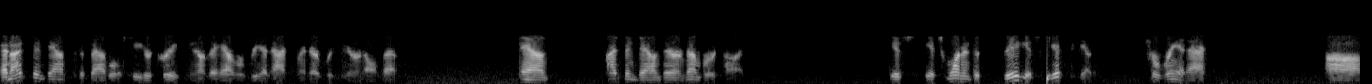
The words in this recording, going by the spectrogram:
and I'd been down to the Battle of Cedar Creek. You know, they have a reenactment every year and all that. And I've been down there a number of times. It's it's one of the biggest get-togethers for reenact, uh,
